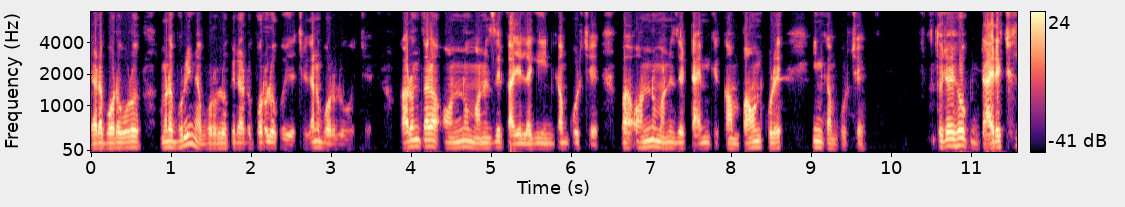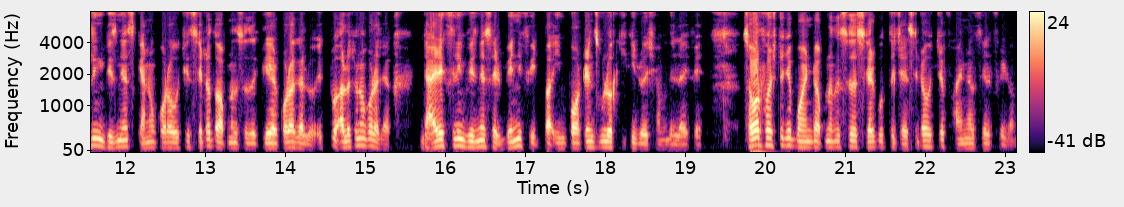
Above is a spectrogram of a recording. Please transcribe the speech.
যারা বড় বড়, আমরা বলি না বড় লোকেরা আরও বড় লোক হয়ে যাচ্ছে। কেন বড় লোক হচ্ছে? কারণ তারা অন্য মানুষদের কাজে লাগিয়ে ইনকাম করছে বা অন্য মানুষদের টাইমকে কম্পাউন্ড করে ইনকাম করছে। তো যাই হোক ডাইরেক্ট সেলিং বিজনেস কেন করা উচিত সেটা তো আপনাদের সাথে ক্লিয়ার করা গেল। একটু আলোচনা করা যাক। ডাইরেক্ট সেলিং বিজনেসের বেনিফিট বা ইম্পর্টেন্সগুলো কি কি রয়েছে আমাদের লাইফে সবার ফার্স্টে যে পয়েন্টটা আপনাদের সাথে শেয়ার করতে চাই, সেটা হচ্ছে ফাইন্যান্সিয়াল ফ্রিডম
